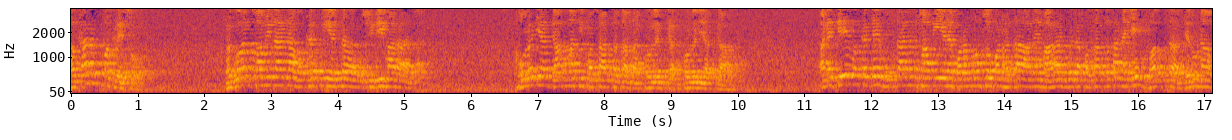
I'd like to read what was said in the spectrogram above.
હકારાત્મક રહેશો ભગવાન સ્વામિનારાયણના વખતની અંદર શ્રીજી મહારાજ ખોલડિયાદ ગામમાંથી પસાર થતા હતા ખોલડિયાદ ગામ. અને તે વખતે મુક્તાનંદ સ્વામી અને પરમહંસો પણ હતા અને મહારાજ બધા પસાર થતા ને એક ભક્ત, જેનું નામ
